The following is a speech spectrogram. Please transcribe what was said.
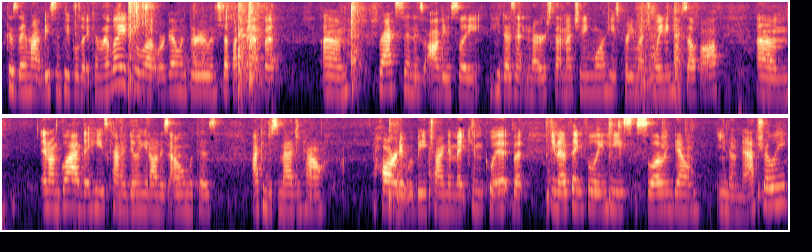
because there might be some people that can relate to what we're going through and stuff like that. But um, Braxton is obviously, he doesn't nurse that much anymore. He's pretty much weaning himself off. Um, and I'm glad that he's kind of doing it on his own because I can just imagine how hard it would be trying to make him quit. But, you know, thankfully he's slowing down, you know, naturally.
